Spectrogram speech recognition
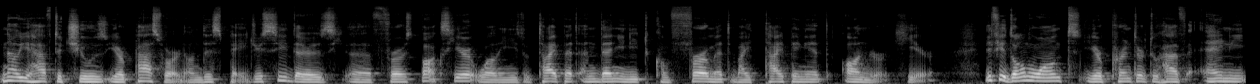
Now you have to choose your password on this page. You see there's a first box here. Well, you need to type it and then you need to confirm it by typing it under here. If you don't want your printer to have any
